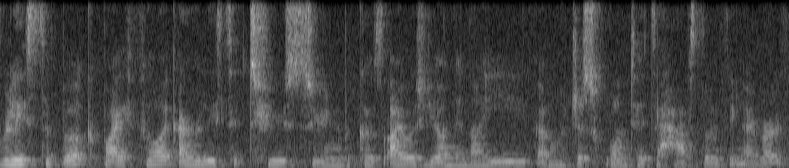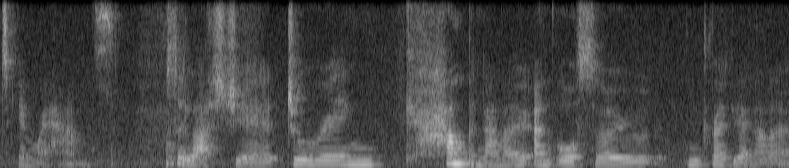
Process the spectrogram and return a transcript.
released a book, but I feel like I released it too soon because I was young and naive and just wanted to have something I wrote in my hands. Also last year, during Camp Nano and also regular Nano,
